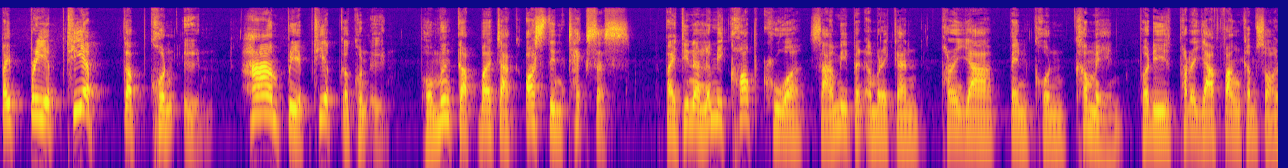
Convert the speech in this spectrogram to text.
ไปเปรียบเทียบกับคนอื่น ห้ามเปรียบเทียบกับคนอื่น ผมเพิ่งกลับมาจากออสตินเท็กซัส ไปที่นั่นแล้วมีครอบครัวสามีเป็นอเมริกันภรรยาเป็นคนเขมร พอดีภรรยาฟังคำสอน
